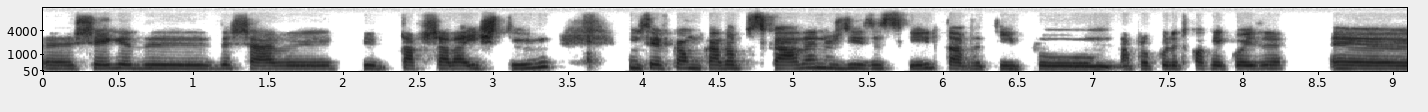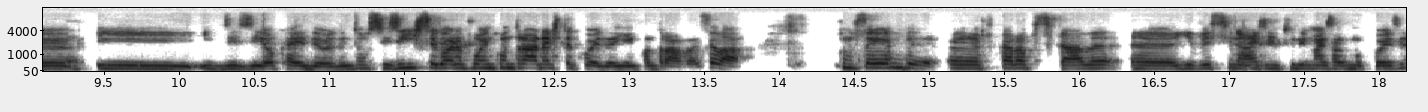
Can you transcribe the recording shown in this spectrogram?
uh, chega de, de achar que está fechada a isto tudo. Comecei a ficar um bocado obcecada nos dias a seguir, estava tipo à procura de qualquer coisa uh, e, e, dizia, ok Deus, então se existe agora vou encontrar esta coisa e encontrava, sei lá. Comecei a, a ficar obcecada uh, e a ver sinais em tudo e mais alguma coisa.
